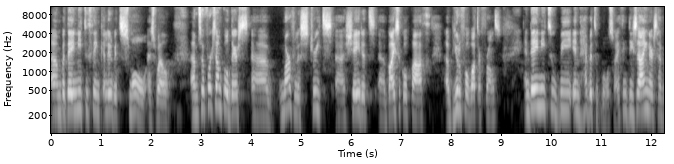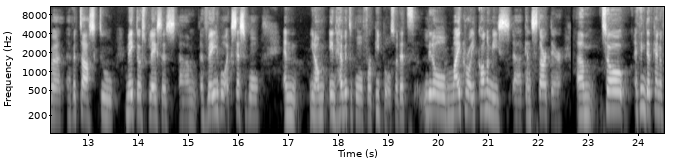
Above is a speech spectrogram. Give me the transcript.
um, but they need to think a little bit small as well. Um, so, for example, there's uh, marvelous streets, uh, shaded uh, bicycle path, beautiful waterfronts and they need to be inhabitable. So I think designers have a have a task to make those places um, available, accessible, and you know inhabitable for people, so that little micro economies uh, can start there. Um, so I think that kind of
